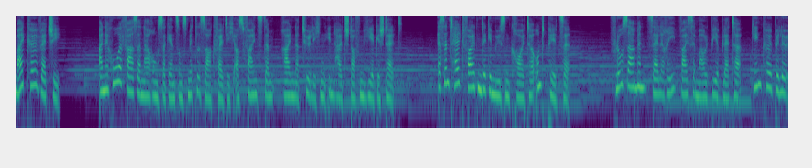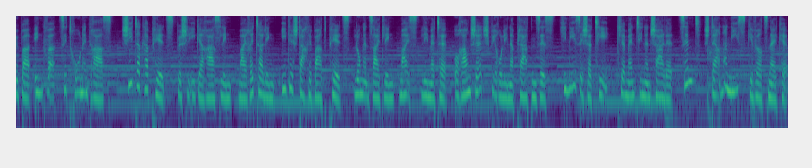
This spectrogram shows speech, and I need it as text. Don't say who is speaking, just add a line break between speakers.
Michael Veggie. Eine hohe Faser Nahrungsergänzungsmittel sorgfältig aus feinstem, rein natürlichen Inhaltsstoffen hergestellt. Es enthält folgende Gemüsen, Kräuter und Pilze. Flohsamen, Sellerie, weiße Maulbeerblätter, Ginkgo über Ingwer, Zitronengras, Shiitaka-Pilz, Büscheliger Rasling, Mairitterling, Igelstachelbartpilz, Lungenseitling, Mais, Limette, Orange, Spirulina platensis, chinesischer Tee, Clementinenschale, Zimt, Sternanis, Gewürznelke.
